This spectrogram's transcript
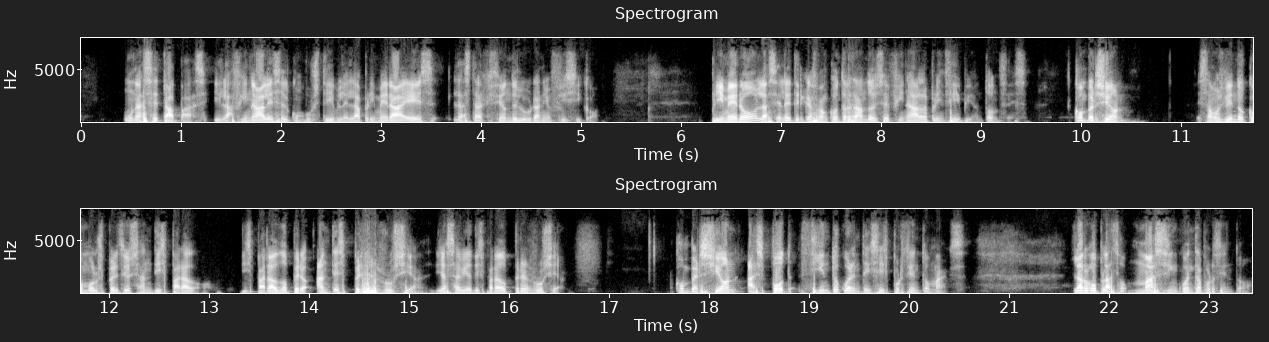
unas etapas y la final es el combustible. La primera es la extracción del uranio físico. Primero, las eléctricas van contratando desde final al principio. Entonces, conversión. Estamos viendo cómo los precios se han disparado. Disparado, pero antes pre-Rusia. Ya se había disparado pre-Rusia. Conversión a spot, 146% max. Largo plazo, más 50%.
